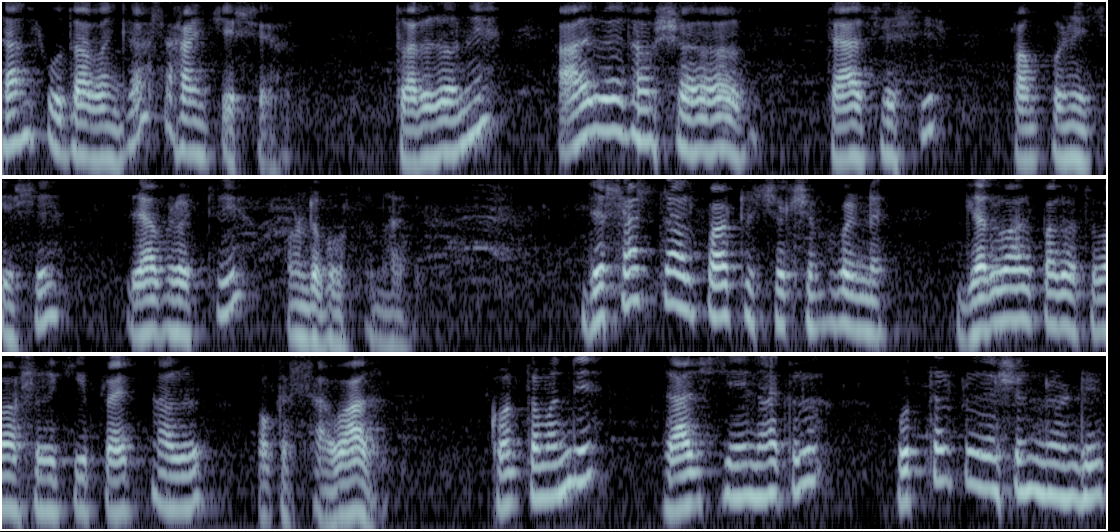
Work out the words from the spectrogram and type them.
దానికి ఉదారంగా సహాయం చేశారు. త్వరలోనే ఆయుర్వేద ఔషధాలు తయారు చేసి పంపిణీ చేసే ల్యాబొరేటరీ ఉండబోతున్నారు. దశాబ్దాల పాటు శిక్షింపబడిన గర్వాల్ పర్వతవాసులకి ప్రయత్నాలు ఒక సవాలు. కొంతమంది రాజకీయ నాయకులు ఉత్తరప్రదేశ్ నుండి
